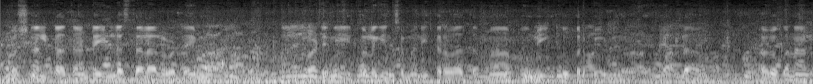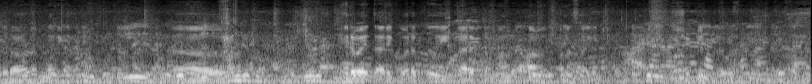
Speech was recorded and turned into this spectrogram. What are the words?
ఎమోషనల్ ఖాతా అంటే ఇళ్ళ స్థలాలు పడ్డాయి వాటిని తొలగించమని తర్వాత మా భూమి ఇంకొకరి పేరు మీద పడ్డాయని అట్లా అవి ఒక నాలుగు రావడం జరిగింది. ఇరవై తారీఖు వరకు ఈ కార్యక్రమాలు కొనసాగించారు షెడ్యూల్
